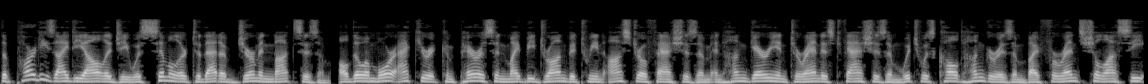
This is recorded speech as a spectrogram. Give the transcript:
The party's ideology was similar to that of German Nazism, although a more accurate comparison might be drawn between Austrofascism and Hungarian Turanist fascism which was called Hungarism by Ferenc Szalasi,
